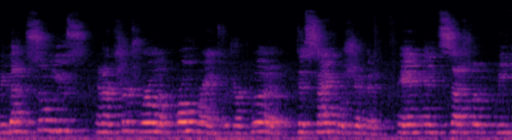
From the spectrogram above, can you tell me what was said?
We've gotten so used in our church world of programs which are good, of discipleship and, and, and such, but we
